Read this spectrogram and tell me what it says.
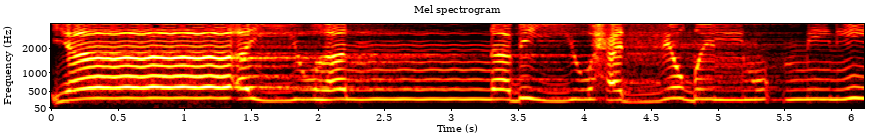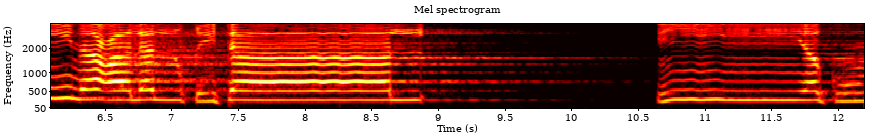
يا أيها النبي حرض المؤمنين على القتال إن يكن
